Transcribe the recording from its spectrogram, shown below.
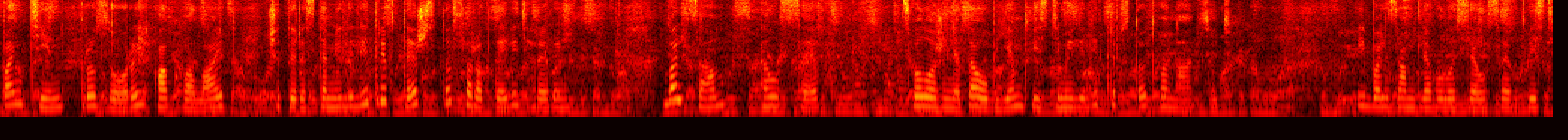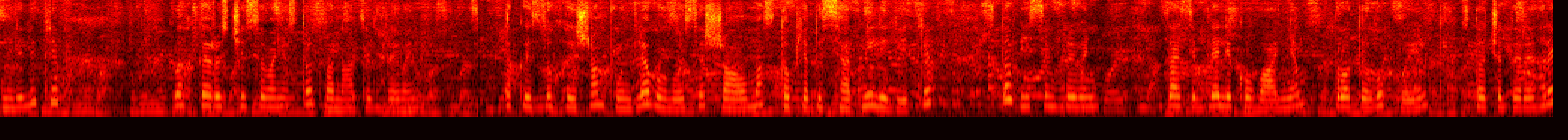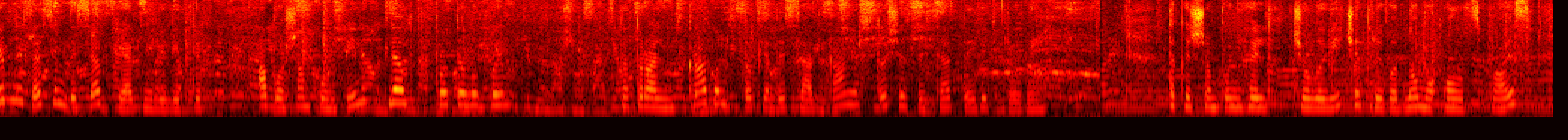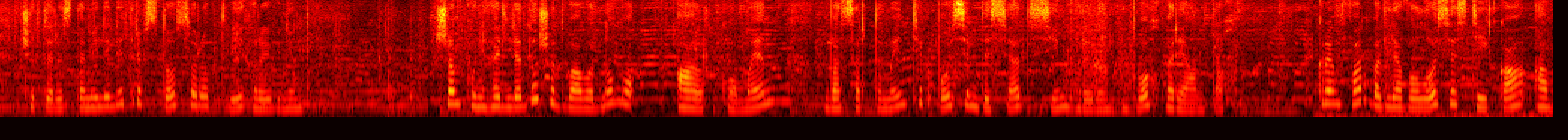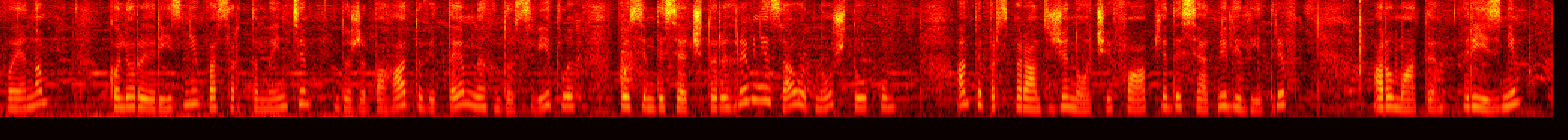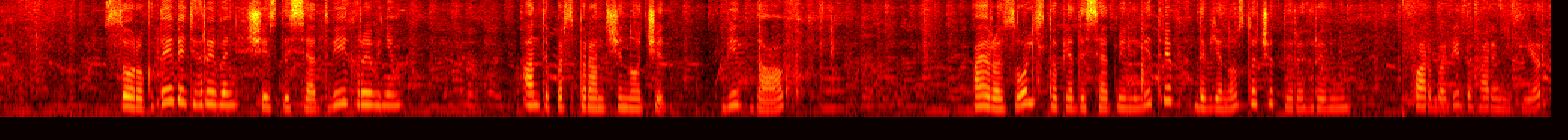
Pantene прозорий Aqualight 400 мл теж 149 гривень. Бальзам Elsef зволоження та об'єм 200 мл 112. І бальзам для волосся Elsef 200 мл легке розчісування 112 гривень. Такий сухий шампунь для волосся Шаума 150 мл 108 гривень. Засіб для лікування проти лупи 104 гривні за 75 мл. Або шампунь пілінг для проти лупи з натуральним скрабом 150 грамів 169 гривень. Такий шампунь гель чоловічий 3 в одному Old Spice 400 мл 142 гривні. Шампунь гель для душу 2 в одному Arcomen в асортименті по 77 гривень в двох варіантах. Крем-фарба для волосся стійка Avena. Кольори різні в асортименті, дуже багато від темних до світлих по 74 гривні за одну штуку. Антиперспирант жіночий ФА 50 мл. Аромати різні. 49 гривень, 62 гривні. Антиперспирант жіночий віддав. Аерозоль 150 мл 94 гривні. Фарба від Гарнієр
